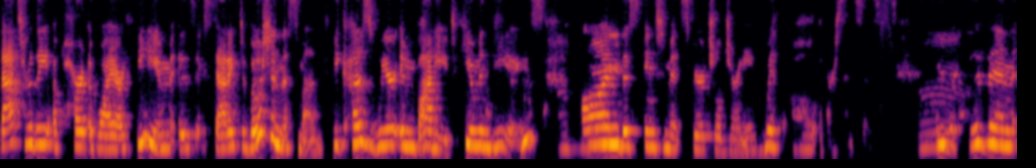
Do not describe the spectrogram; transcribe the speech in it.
that's really a part of why our theme is ecstatic devotion this month, because we're embodied human beings mm-hmm. on this intimate spiritual journey with all of our senses. Mm. We were given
